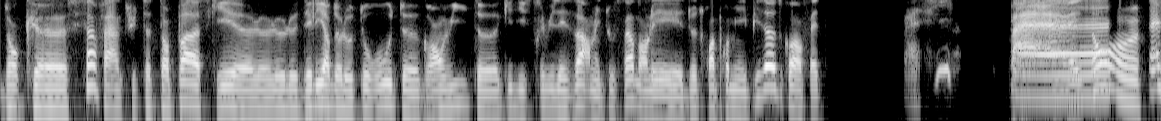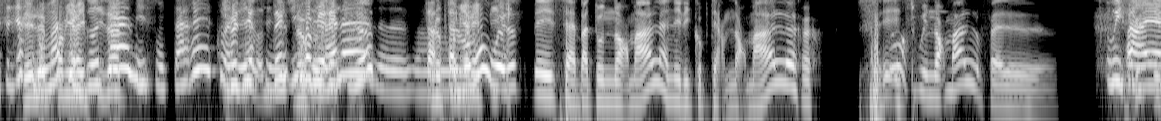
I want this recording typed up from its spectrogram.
Donc, euh, c'est ça, enfin, tu t'attends pas à ce qui est euh, le, le- le délire de l'autoroute euh, Grand 8 euh, qui distribue des armes et tout ça dans les deux, trois premiers épisodes, quoi, en fait. Bah si. Bah, Euh, non, euh, Bah, c'est-à-dire dès que le pour moi, premier c'est épisode- Gotham, ils sont tarés, quoi. Je veux dire, dès le premier malades, euh, enfin, le premier moment où elle- épisode, mais c'est un bateau normal, un hélicoptère normal, c'est, Non. tout est normal, enfin, euh, Oui, enfin, Ah, euh,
